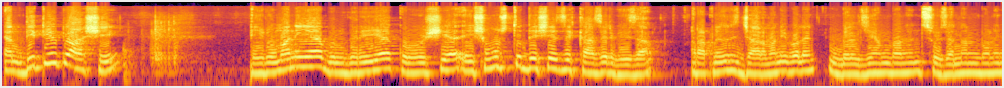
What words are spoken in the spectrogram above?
অ্যান্ড দ্বিতীয়ত আসি, এই রোমানিয়া, বুলগেরিয়া, ক্রোয়েশিয়া, এই সমস্ত দেশে যে কাজের ভিসা আর আপনি যদি জার্মানি বলেন, বেলজিয়াম বলেন, সুইজারল্যান্ড বলেন,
